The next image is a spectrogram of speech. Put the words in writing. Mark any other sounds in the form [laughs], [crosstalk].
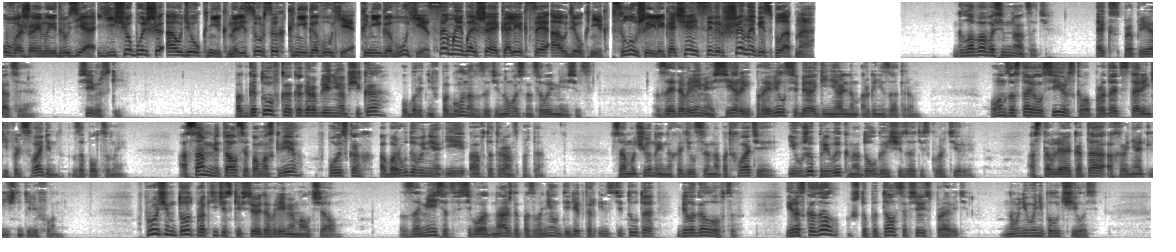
Уважаемые друзья, еще больше аудиокниг на ресурсах «Книга в ухе». «Книга в ухе» — самая большая коллекция аудиокниг. Слушай или качай совершенно бесплатно. Глава 18. Экспроприация. Северский. Подготовка к ограблению общака, оборотней в погонах, затянулась на целый месяц. За это время Серый проявил себя гениальным организатором. Он заставил Северского продать старенький Volkswagen за полцены, а сам метался по Москве в поисках оборудования и автотранспорта. Сам ученый находился на подхвате и уже привык надолго исчезать из квартиры, оставляя кота охранять личный телефон. Впрочем, тот практически все это время молчал. За месяц всего однажды позвонил директор института Белоголовцев и рассказал, что пытался все исправить, но у него не получилось.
